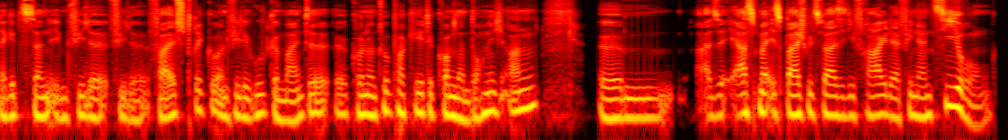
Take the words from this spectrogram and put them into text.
Da gibt es dann eben viele, viele Fallstricke und viele gut gemeinte äh, Konjunkturpakete kommen dann doch nicht an. Ähm, also erstmal ist beispielsweise die Frage der Finanzierung.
